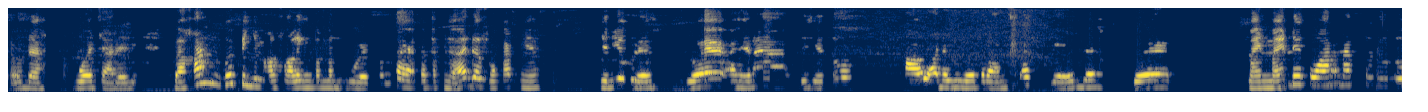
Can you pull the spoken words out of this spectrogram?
Ya udah, gue cari. Bahkan gue pinjam alphalink temen gue pun kayak tetap nggak ada vocabnya. Jadi udah gue akhirnya di situ tahu ada Google Translate ya udah. Gue main-main deh ke warnet tuh dulu.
